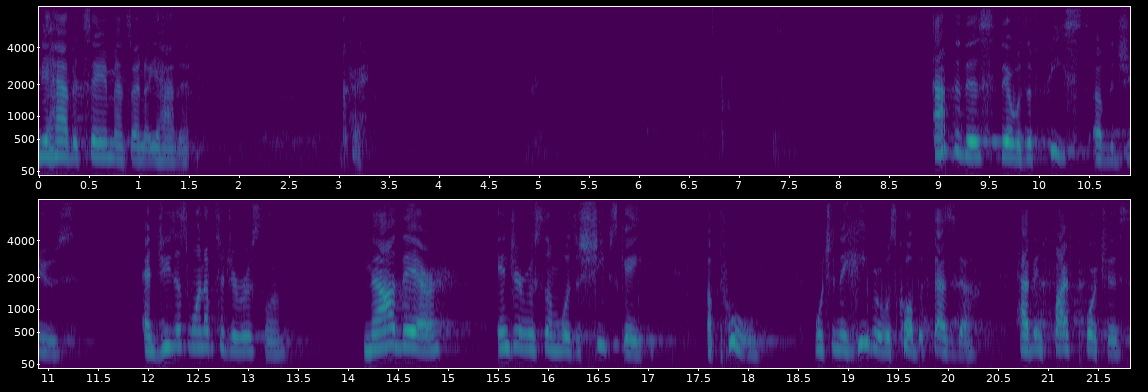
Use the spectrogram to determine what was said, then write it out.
When you have it, say amen so I know you have it. Okay. After this, there was a feast of the Jews, and Jesus went up to Jerusalem. Now, there in Jerusalem was a sheep's gate, a pool, which in the Hebrew was called Bethesda, having five porches.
